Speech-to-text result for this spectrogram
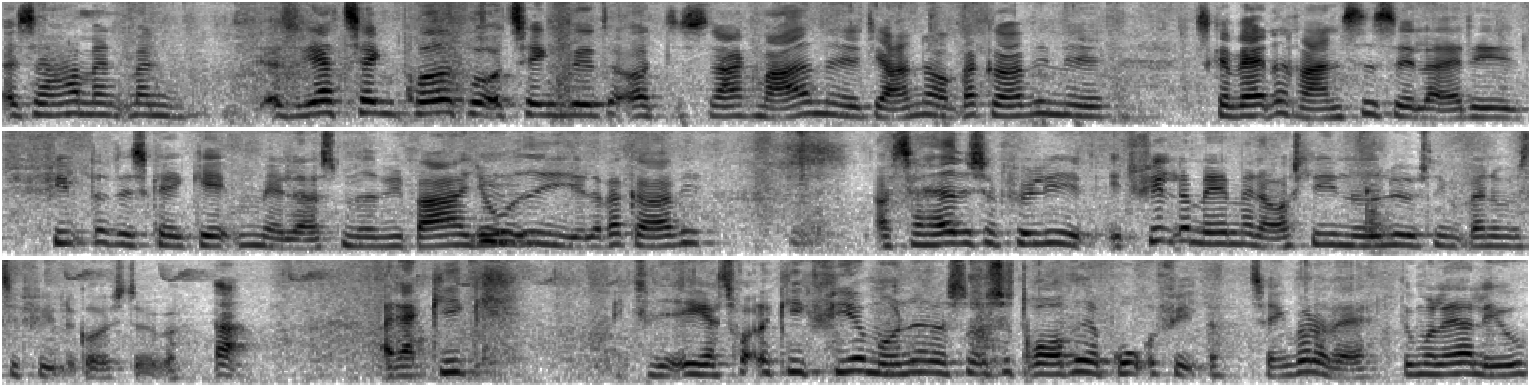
Altså, har man, man, altså jeg har tænkt, prøvet på at tænke lidt og snakke meget med de andre om, hvad gør vi med, skal vandet renses, eller er det et filter, det skal igennem, eller smider vi bare jod i, eller hvad gør vi? Og så havde vi selvfølgelig et, et filter med, men også lige en nødløsning. Hvad nu, hvis det filter går i stykker? Ja. Og der gik, jeg, ved ikke, jeg tror, der gik fire måneder eller sådan noget, så droppede jeg brug af filter. Tænkte, hvor der hvad, du må lære at leve.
